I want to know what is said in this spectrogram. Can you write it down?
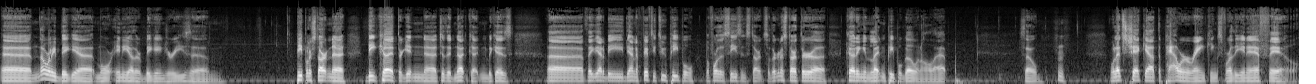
Uh, no really big, uh, more any other big injuries. Um, people are starting to be cut. They're getting uh, to the nut cutting because uh, they got to be down to 52 people before the season starts. So they're going to start their uh, cutting and letting people go and all that. So. Well, let's check out the power rankings for the NFL.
